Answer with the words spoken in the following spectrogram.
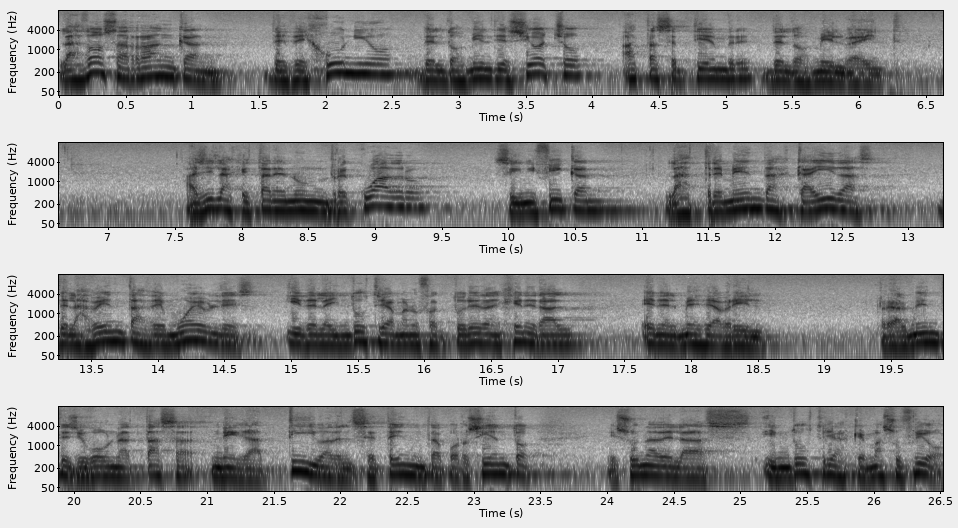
las dos arrancan desde junio del 2018 hasta septiembre del 2020. Allí las que están en un recuadro significan las tremendas caídas de las ventas de muebles y de la industria manufacturera en general en el mes de abril. Realmente llegó a una tasa negativa del 70%, es una de las industrias que más sufrió.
